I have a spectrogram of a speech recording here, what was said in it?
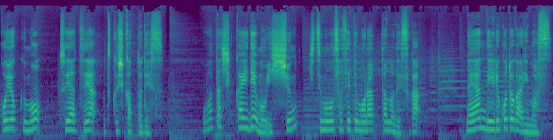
こよくもつやつや美しかったです。お渡し会でも一瞬質問させてもらったのですが悩んでいることがあります。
